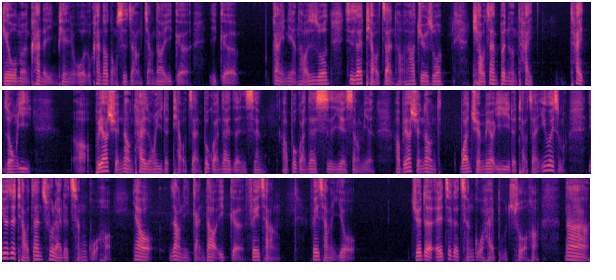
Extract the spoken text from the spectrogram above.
给我们看的影片，我看到董事长讲到一个一个概念哈，就是说是在挑战哈，他觉得说挑战不能太太容易啊，不要选那种太容易的挑战，不管在人生啊，不管在事业上面啊，不要选那种完全没有意义的挑战，因为什么？因为这挑战出来的成果哈，要让你感到一个非常非常有觉得诶，这个成果还不错哈。那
